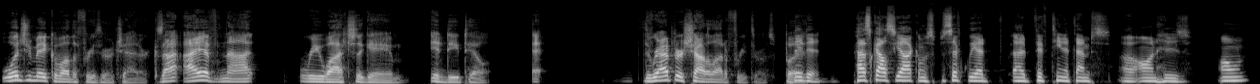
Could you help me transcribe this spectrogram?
What'd you make of all the free throw chatter? Because I, I have not rewatched the game in detail. Eh, The Raptors shot a lot of free throws, but they did. Pascal Siakam specifically had had 15 attempts uh, on his own.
